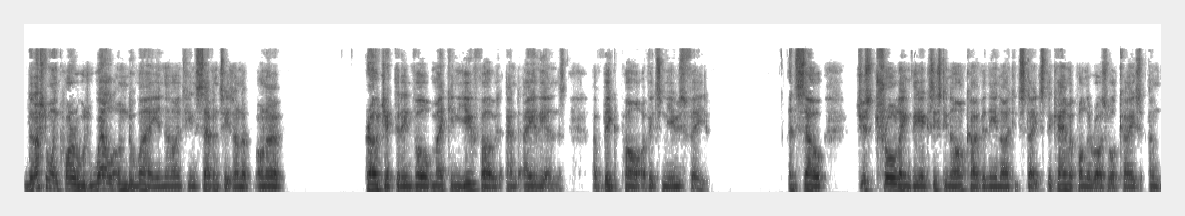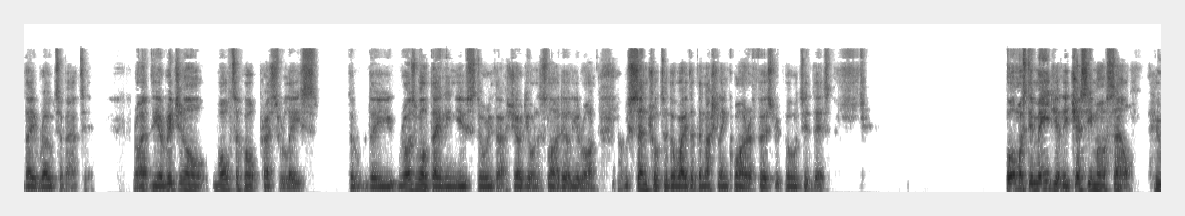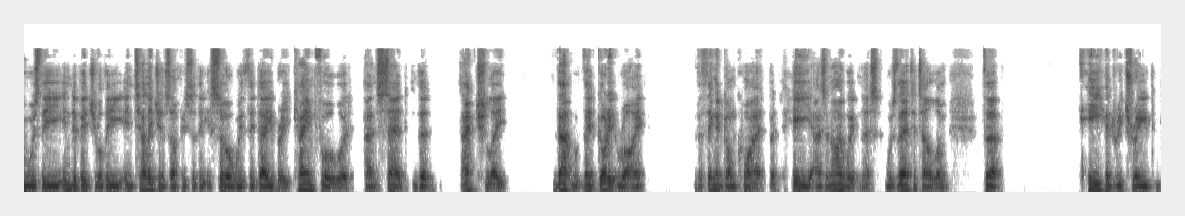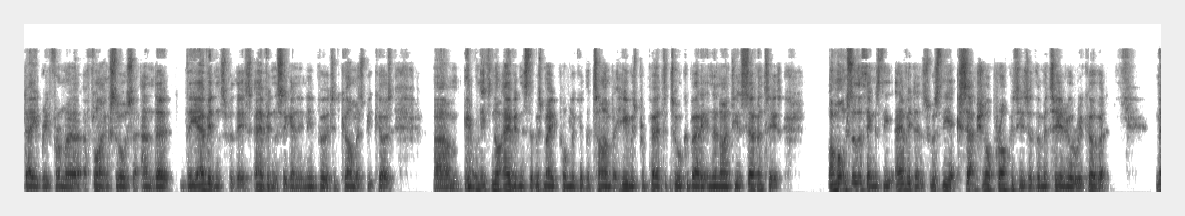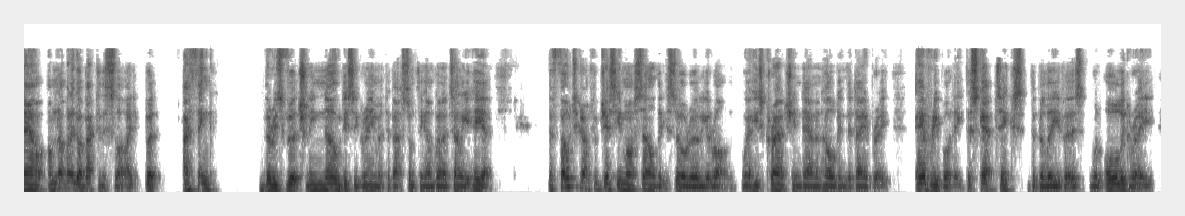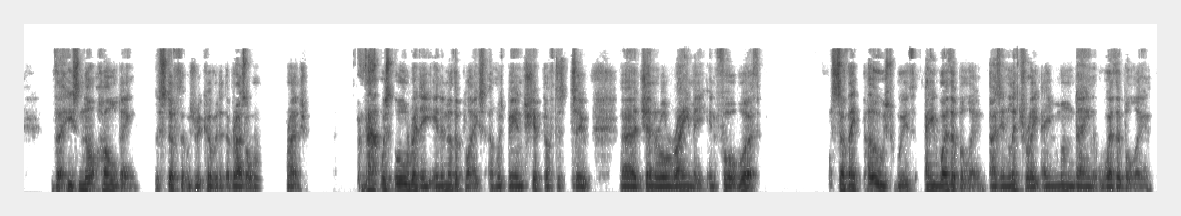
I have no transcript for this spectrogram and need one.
the National Enquirer was well underway in the 1970s on a on a project that involved making UFOs and aliens a big part of its news feed. And so just trawling the existing archive in the United States, they came upon the Roswell case and they wrote about it. Right. The original Walter Haut press release, the, the Roswell Daily News story that I showed you on the slide earlier on, was central to the way that the National Enquirer first reported this. Almost immediately, Jesse Marcel, who was the individual, the intelligence officer that you saw with the debris, came forward and said that actually that they'd got it right. The thing had gone quiet, but he, as an eyewitness, was there to tell them that he had retrieved debris from a, a flying saucer, and that the evidence for this, evidence again in inverted commas, because um, it's not evidence that was made public at the time, but he was prepared to talk about it in the 1970s amongst other things, the evidence was the exceptional properties of the material recovered. Now, I'm not going to go back to the slide, but I think there is virtually no disagreement about something I'm going to tell you here. The photograph of Jesse Marcel that you saw earlier on, where he's crouching down and holding the debris, everybody, the skeptics, the believers, will all agree that he's not holding the stuff that was recovered at the Brazel Ranch that was already in another place and was being shipped off to, to uh, General Ramey in Fort Worth. So they posed with a weather balloon, as in literally a mundane weather balloon.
